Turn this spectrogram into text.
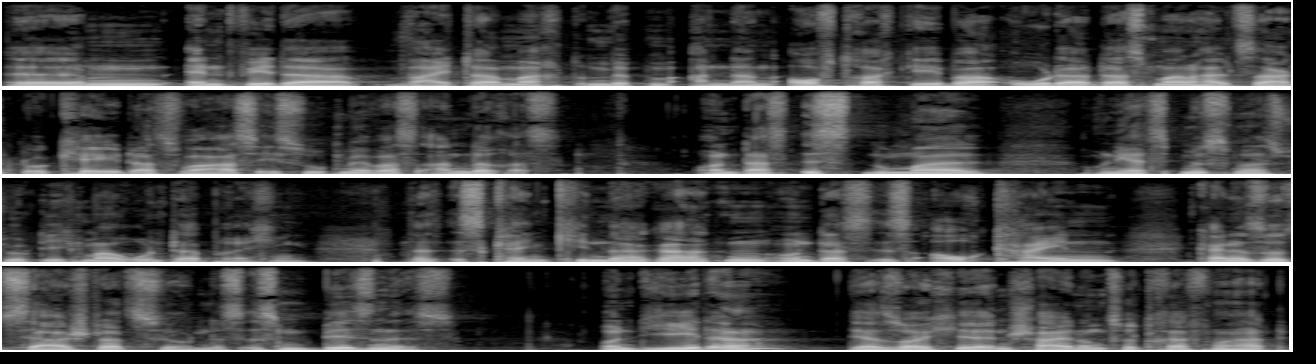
ähm, entweder weitermacht und mit einem anderen Auftraggeber oder dass man halt sagt, okay, das war's, ich suche mir was anderes. Und das ist nun mal, und jetzt müssen wir es wirklich mal runterbrechen. Das ist kein Kindergarten und das ist auch kein, keine Sozialstation. Das ist ein Business. Und jeder, der solche Entscheidungen zu treffen hat,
